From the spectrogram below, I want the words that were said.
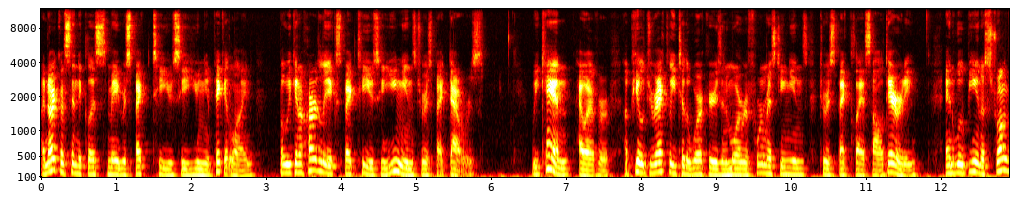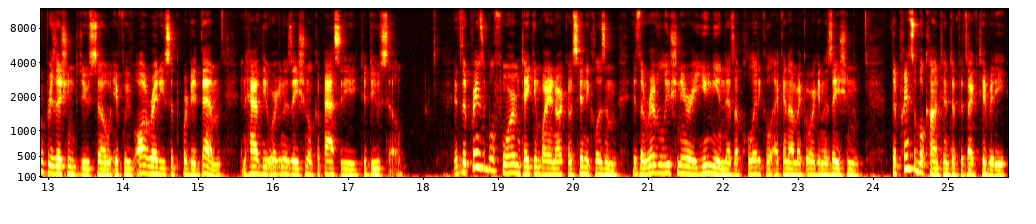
Anarcho syndicalists may respect TUC union picket line, but we can hardly expect TUC unions to respect ours. We can, however, appeal directly to the workers in more reformist unions to respect class solidarity, and will be in a stronger position to do so if we've already supported them and have the organizational capacity to do so. If the principal form taken by anarcho syndicalism is the revolutionary union as a political economic organization, the principal content of its activity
